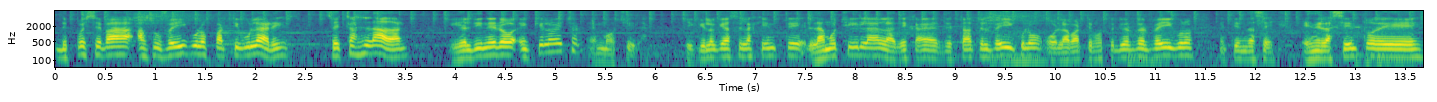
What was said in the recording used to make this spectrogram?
después se va a sus vehículos particulares, se trasladan y el dinero, ¿en qué lo echan? En mochila. ¿Y qué es lo que hace la gente? La mochila la deja detrás del vehículo o en la parte posterior del vehículo, entiéndase, en el asiento de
